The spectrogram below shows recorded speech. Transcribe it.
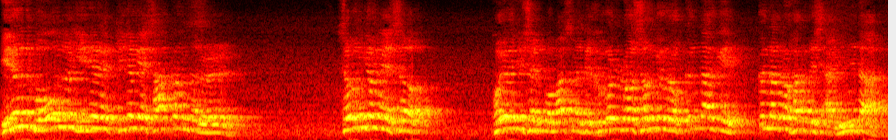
이런 모든 이들의 기적의 사건들을 성경에서 보여주셨고 말씀하셨는데 그걸로 성경으로 끝나기 끝나도록 하는 것이 아닙니다.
